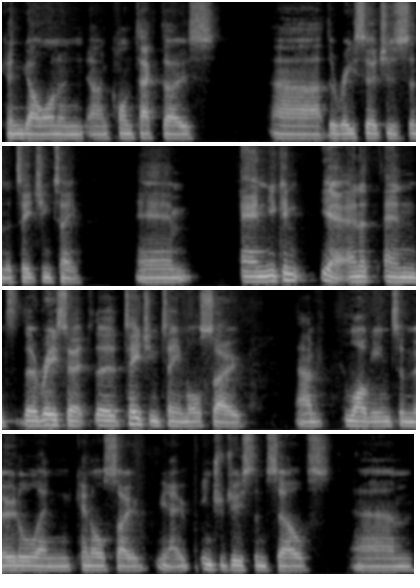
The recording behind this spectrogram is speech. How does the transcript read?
can go on and um, contact those uh, the researchers and the teaching team, and and you can yeah, and and the research the teaching team also um, log into Moodle and can also you know introduce themselves um,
